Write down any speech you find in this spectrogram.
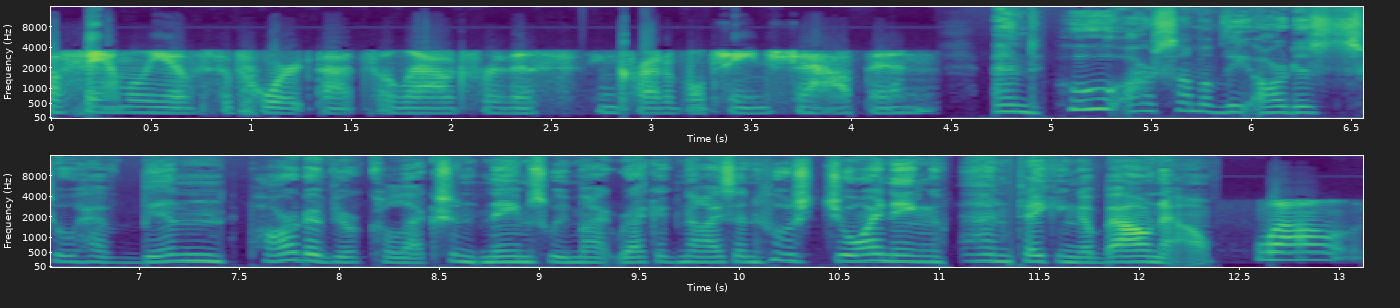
a family of support that's allowed for this incredible change to happen. And who are some of the artists who have been part of your collection, names we might recognize, and who's joining and taking a bow now? Well,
